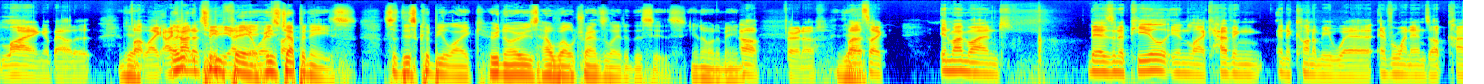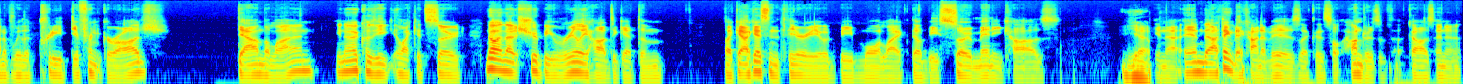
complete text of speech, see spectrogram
lying about it. Yeah. But like I, mean, kind of to see be fair, he's like, Japanese, so this could be like who knows how well translated this is. You know what I mean? Oh, fair enough. Yeah. But it's like in my mind, there's an appeal in like having an economy where everyone ends up kind of with a pretty different garage down the line, you know, because he like it's so not that it should be really hard to get them. Like I guess in theory it would be more like there'll be so many cars Yeah. in that, and I think there kind of is. Like there's hundreds of cars in it,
